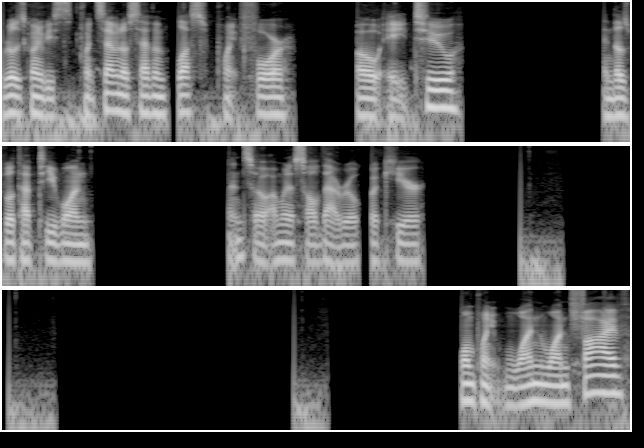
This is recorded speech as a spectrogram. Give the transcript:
Really, it's going to be 0.707 plus 0.4082 and those both have T1. And so I'm going to solve that real quick here. One point one one five.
